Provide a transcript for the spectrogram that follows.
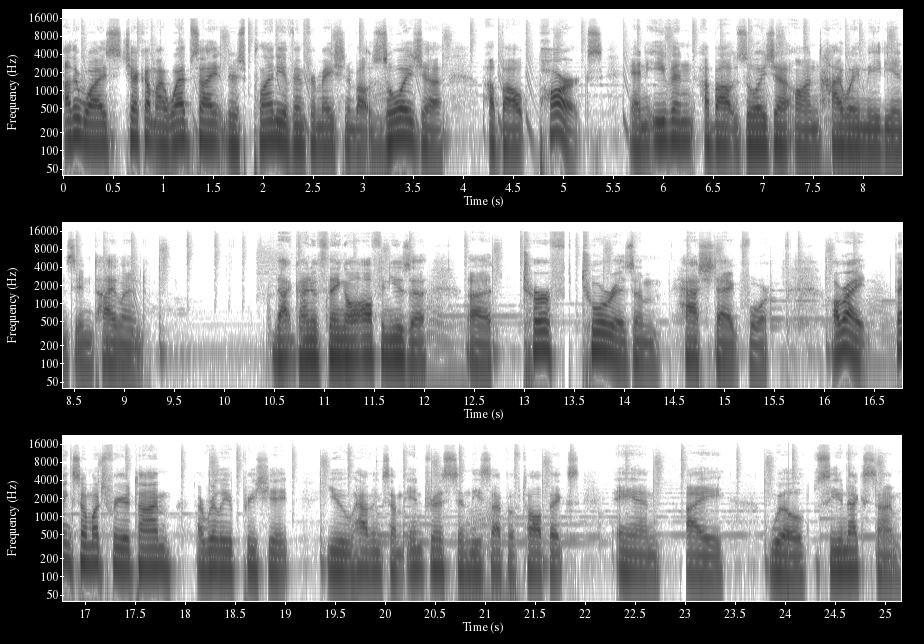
otherwise, check out my website. There's plenty of information about zoysia, about parks, and even about zoysia on highway medians in Thailand. That kind of thing I'll often use a, a turf tourism hashtag for. All right, thanks so much for your time. I really appreciate you having some interest in these type of topics and I will see you next time.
